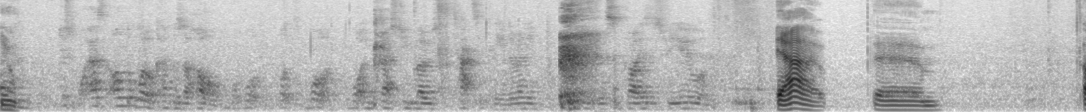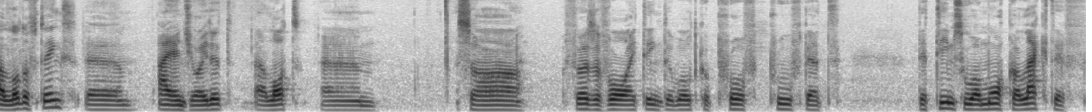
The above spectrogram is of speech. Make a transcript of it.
Um, just as on the World Cup as a whole, what, what, what, what impressed you most tactically? Are there any surprises for you? Or? Yeah, um, a lot of things. Um, I enjoyed it a lot. Um, so, first of all, I think the World Cup proved that the teams who were more collective,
